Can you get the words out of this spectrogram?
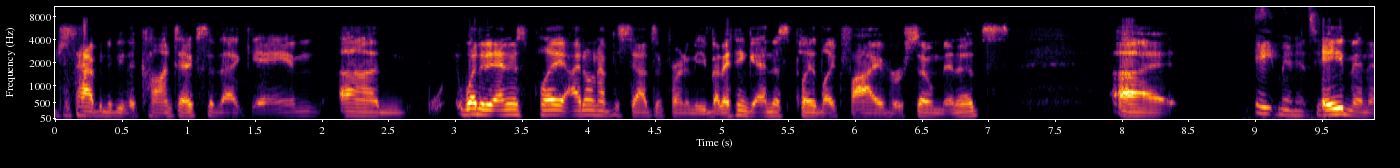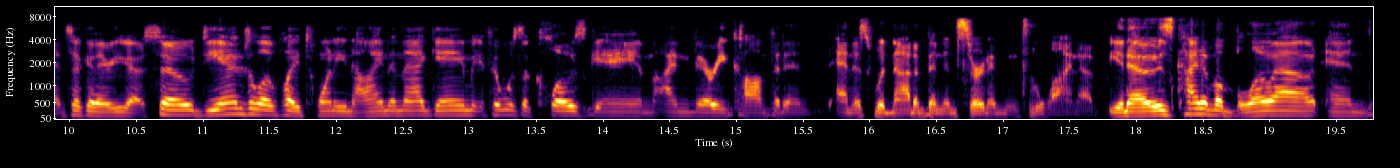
just happened to be the context of that game. Um, what did Ennis play? I don't have the stats in front of me, but I think Ennis played like five or so minutes. Uh, Eight minutes. Yeah. Eight minutes. Okay, there you go. So D'Angelo played 29 in that game. If it was a close game, I'm very confident Ennis would not have been inserted into the lineup. You know, it was kind of a blowout, and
